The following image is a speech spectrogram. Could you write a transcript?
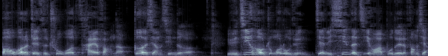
包括了这次出国采访的各项心得与今后中国陆军建立新的机械化部队的方向。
